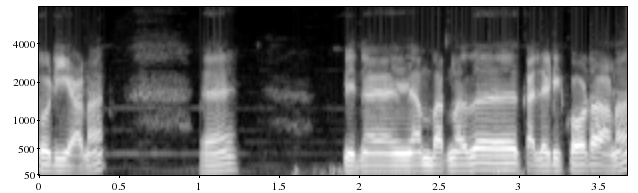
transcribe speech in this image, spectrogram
തൊടിയാണ്. പിന്നെ ഞാൻ പറഞ്ഞത് കല്ലടിക്കോടാണ്.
